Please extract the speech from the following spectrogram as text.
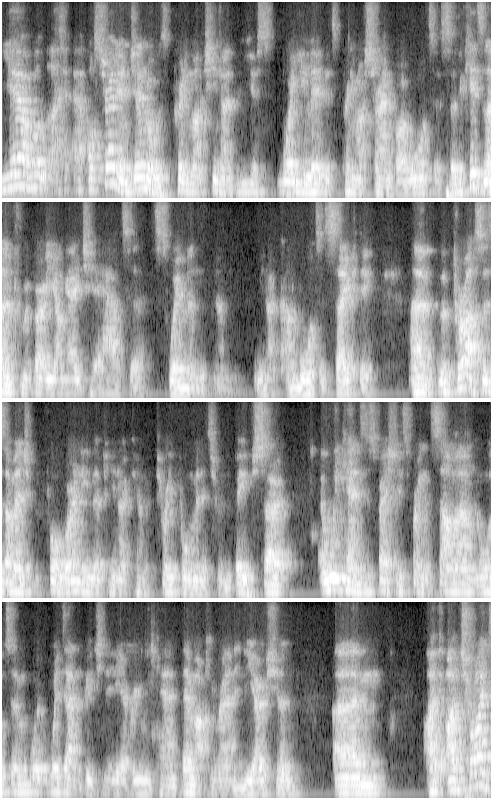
Yeah, well, Australia in general is pretty much, you know, where you live is pretty much surrounded by water. So the kids learn from a very young age here how to swim and, um, you know, kind of water safety. Um, but for us, as I mentioned before, we only live, you know, kind of three, four minutes from the beach. So at weekends, especially spring and summer and autumn, we're, we're down the beach nearly every weekend. They're mucking around in the ocean. Um, I, I tried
